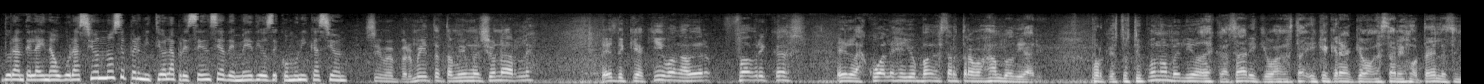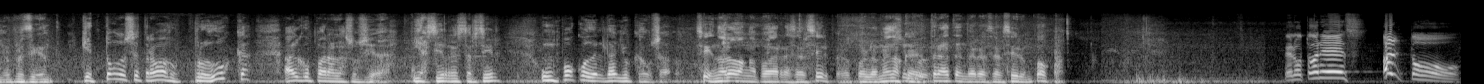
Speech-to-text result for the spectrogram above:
Durante la inauguración no se permitió la presencia de medios de comunicación. Si me permite también mencionarle, es de que aquí van a haber fábricas en las cuales ellos van a estar trabajando a diario. Porque estos tipos no han venido a descansar y que, van a estar, y que crean que van a estar en hoteles, señor presidente. Que todo ese trabajo produzca algo para la sociedad y así resarcir un poco del daño causado. Sí, no lo van a poder resarcir, pero por lo menos Sin que duda. traten de resarcir un poco. Pelotones, alto.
